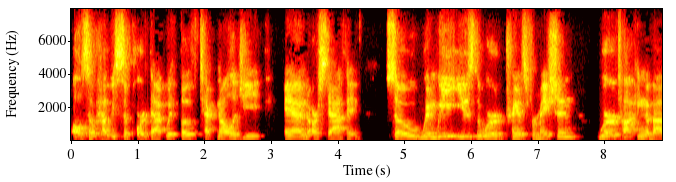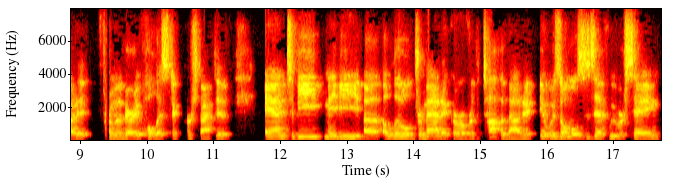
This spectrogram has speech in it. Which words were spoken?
also how we support that with both technology and our staffing. So when we use the word transformation, we're talking about it from a very holistic perspective. And to be maybe a, a, little dramatic or over the top about it, it was almost as if we were saying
